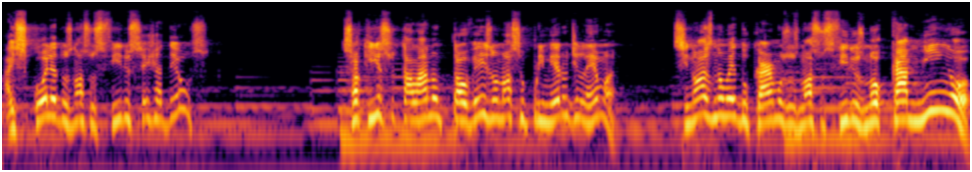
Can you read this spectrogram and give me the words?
a escolha dos nossos filhos seja Deus. Só que isso está lá no, talvez no nosso primeiro dilema. Se nós não educarmos os nossos filhos no caminho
